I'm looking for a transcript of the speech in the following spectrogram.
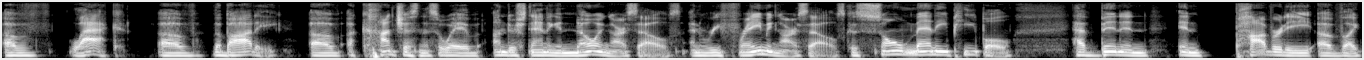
of lack of the body, of a consciousness, a way of understanding and knowing ourselves and reframing ourselves. Because so many people have been in in poverty of like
